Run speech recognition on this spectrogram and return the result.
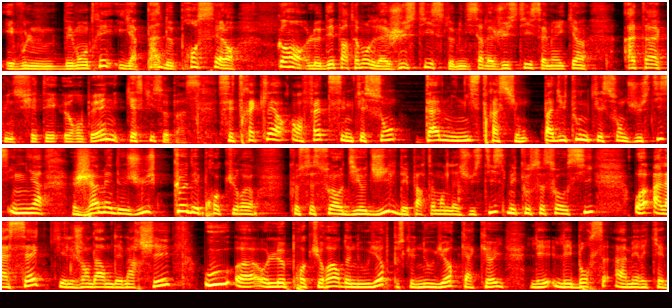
et vous le démontrez, il n'y a pas de procès. Alors quand le département de la justice, le ministère de la justice américain attaque une société européenne, qu'est-ce qui se passe? C'est très clair. En fait, c'est une question d'administration, pas du tout une question de justice. Il n'y a jamais de juge, que des procureurs, que ce soit au DOJ, le département de la justice, mais que ce soit aussi à la SEC, qui est le gendarme des marchés, ou euh, le procureur de New York, puisque New York accueille les, bourses américaines.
